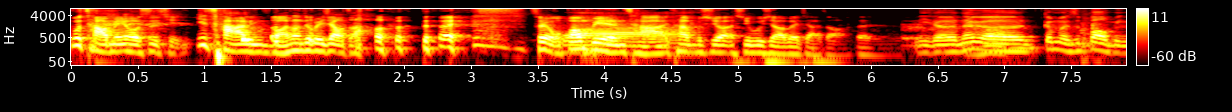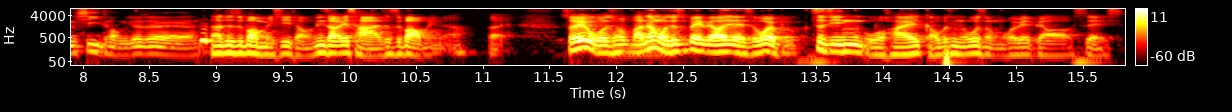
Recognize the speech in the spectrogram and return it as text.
不查没有事情，一查你马上就被教招。对，所以我帮别人查，他不需要需不需要被教招？对。你的那个根本是报名系统，就对了，那就是报名系统，你只要一查就是报名了，对，所以我说反正我就是被标四 S，我也不至今我还搞不清楚为什么会被标四 S，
